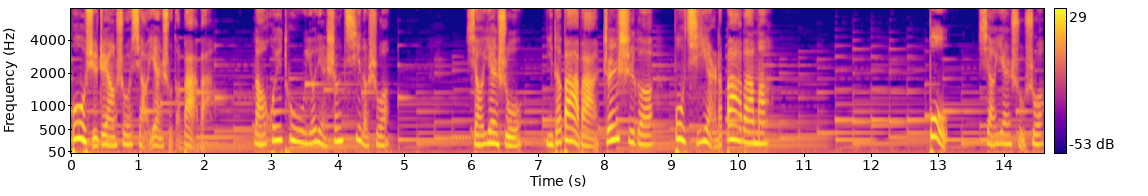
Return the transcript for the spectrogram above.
不许这样说，小鼹鼠的爸爸。老灰兔有点生气了，说：“小鼹鼠，你的爸爸真是个不起眼的爸爸吗？”“不。”小鼹鼠说，“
